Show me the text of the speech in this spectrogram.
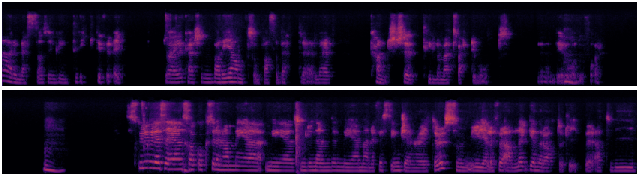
är det mest sannolikt inte riktigt för dig. Då är det kanske en variant som passar bättre eller kanske till och med tvärt emot eh, det råd mm. du får. Mm. Skulle vilja säga en sak också det här med, med, som du nämnde med manifesting generators som ju gäller för alla generatortyper att vi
